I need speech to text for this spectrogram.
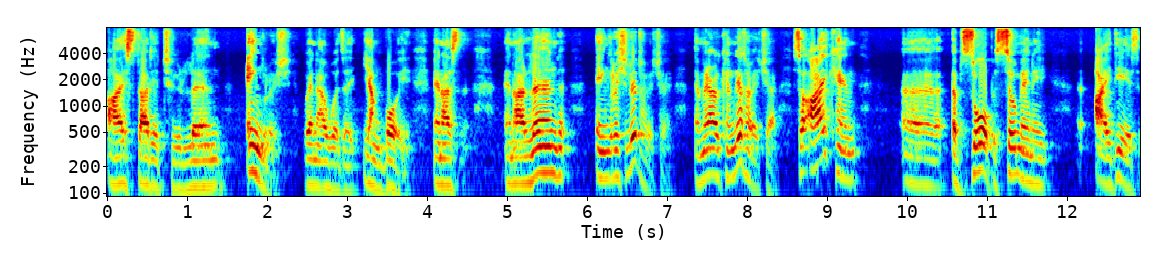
I started to learn English when I was a young boy, and I, and I learned English literature, American literature, so I can uh, absorb so many ideas.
